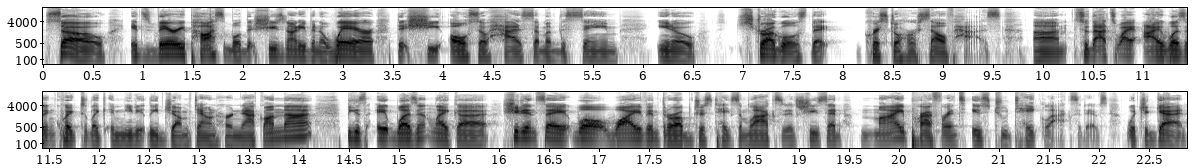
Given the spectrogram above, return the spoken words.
So it's very possible that she's not even aware that she also has some of the same, you know, struggles that Crystal herself has. Um, so that's why I wasn't quick to like immediately jump down her neck on that because it wasn't like a, she didn't say, well, why even throw up? Just take some laxatives. She said, my preference is to take laxatives, which again,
